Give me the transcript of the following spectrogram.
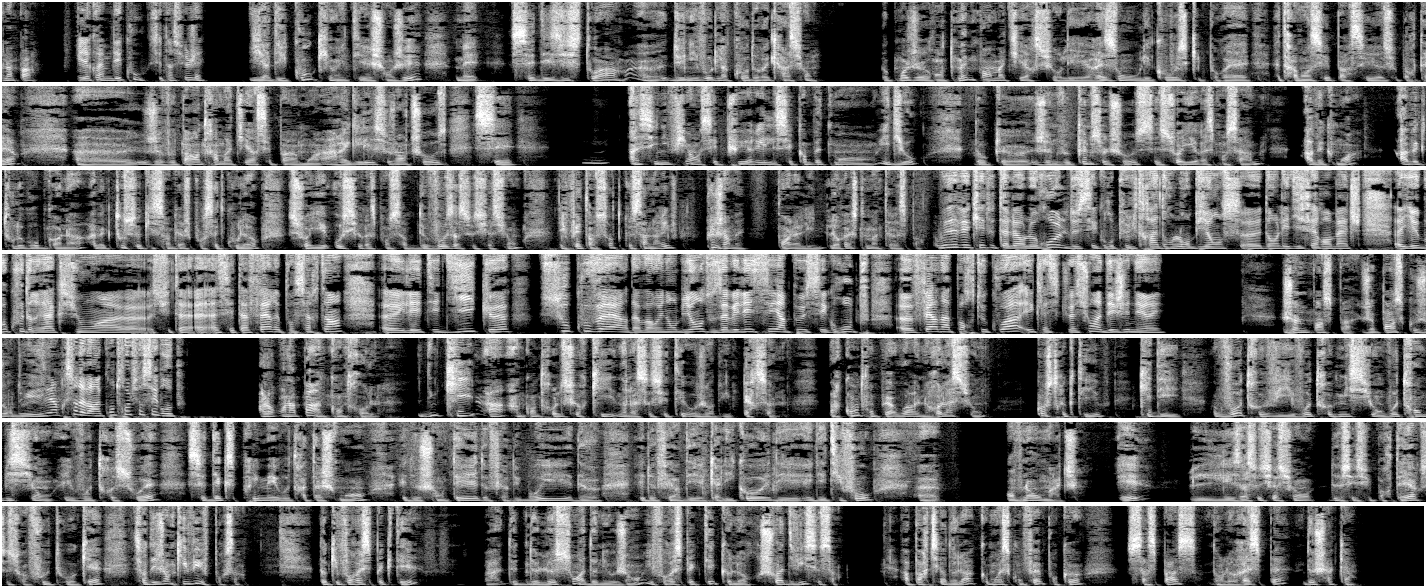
Il n'y en a pas. Il y a quand même des coups, c'est un sujet. Il y a des coups qui ont été échangés, mais c'est des histoires euh, du niveau de la cour de récréation. Donc moi, je rentre même pas en matière sur les raisons ou les causes qui pourraient être avancées par ces euh, supporters. Euh, je veux pas rentrer en matière, c'est pas à moi à régler ce genre de choses. C'est insignifiant, c'est puéril, c'est complètement idiot. Donc euh, je ne veux qu'une seule chose, c'est soyez responsables avec moi, avec tout le groupe Grenat, avec tous ceux qui s'engagent pour cette couleur. Soyez aussi responsables de vos associations et faites en sorte que ça n'arrive plus jamais. Point à la ligne. Le reste ne m'intéresse pas. Vous évoqué tout à l'heure le rôle de ces groupes ultras dans l'ambiance, euh, dans les différents matchs. Euh, il y a eu beaucoup de réactions hein, euh, suite à, cette affaire et pour certains, il a été dit que sous couvert d'avoir une ambiance, vous avez laissé un peu ces groupes faire n'importe quoi et que la situation a dégénéré. Je ne pense pas. Je pense qu'aujourd'hui, J'ai l'impression d'avoir un contrôle sur ces groupes. alors on n'a pas un contrôle. Qui a un contrôle sur qui dans la société aujourd'hui? Personne. Par contre, on peut avoir une relation constructive qui dit votre vie, votre mission, votre ambition et votre souhait, c'est d'exprimer votre attachement et de chanter, de faire du bruit et de, et de faire des calicots et des, et des tifos euh, en venant au match. Et les associations de ces supporters, que ce soit foot ou hockey, sont des gens qui vivent pour ça. Donc il faut respecter, de, de leçons à donner aux gens, il faut respecter que leur choix de vie, c'est ça. À partir de là, comment est-ce qu'on fait pour que ça se passe dans le respect de chacun,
